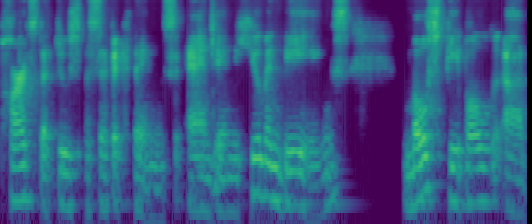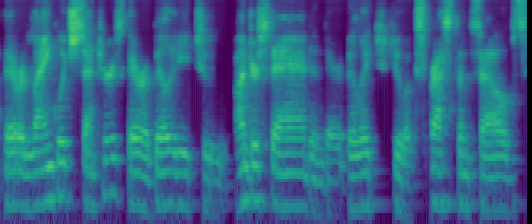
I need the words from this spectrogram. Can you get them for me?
parts that do specific things, and in human beings, most people, uh, their language centers, their ability to understand and their ability to express themselves,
